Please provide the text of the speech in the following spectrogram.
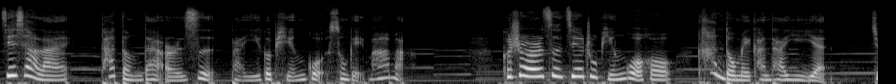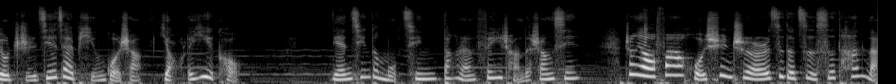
接下来，他等待儿子把一个苹果送给妈妈。可是儿子接住苹果后，看都没看他一眼，就直接在苹果上咬了一口。年轻的母亲当然非常的伤心。正要发火训斥儿子的自私贪婪，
